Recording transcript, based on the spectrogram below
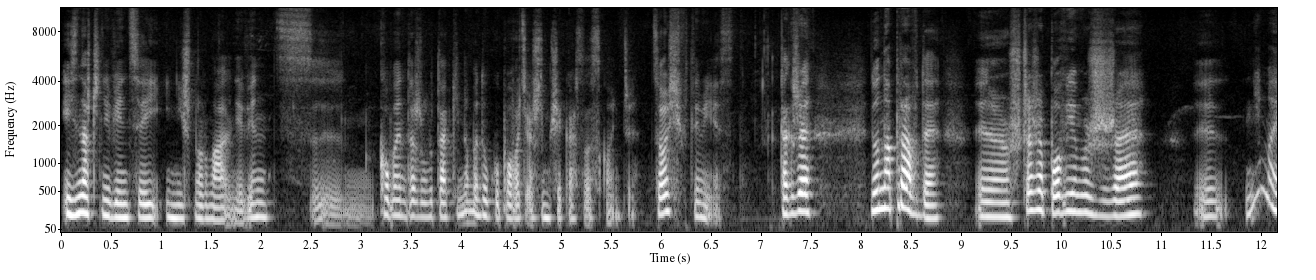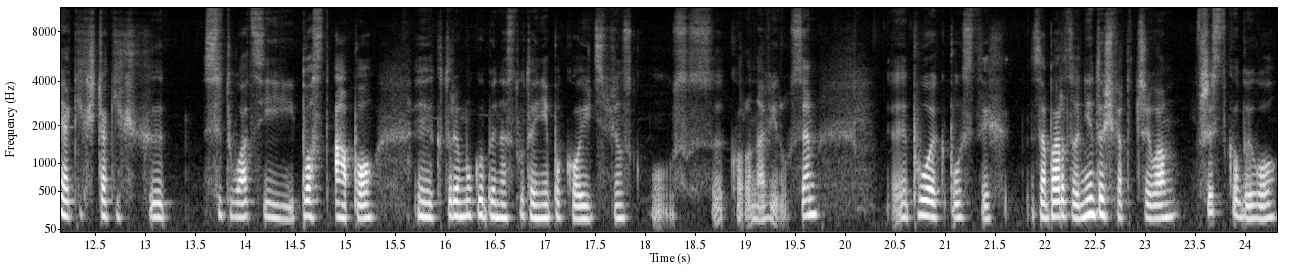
i znacznie więcej niż normalnie, więc y, komentarz był taki, no będą kupować, aż im się kasa skończy. Coś w tym jest. Także no naprawdę, e, szczerze powiem, że e, nie ma jakichś takich e, sytuacji post-apo, które mogłyby nas tutaj niepokoić w związku z koronawirusem. Półek pustych za bardzo nie doświadczyłam. Wszystko było.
